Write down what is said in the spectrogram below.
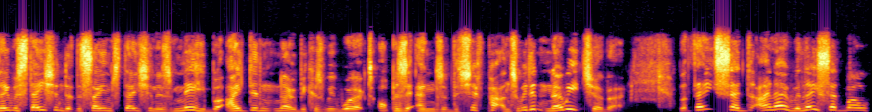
they were stationed at the same station as me, but I didn't know because we worked opposite ends of the shift pattern. So we didn't know each other. But they said, I know, and they said, well,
